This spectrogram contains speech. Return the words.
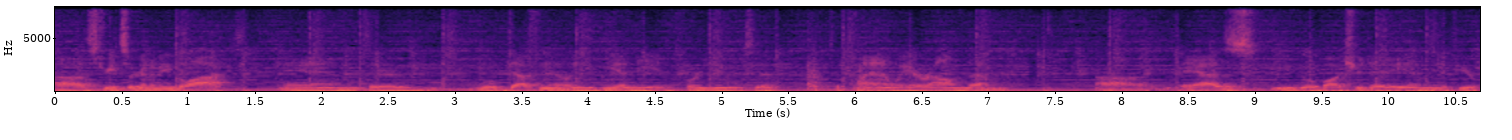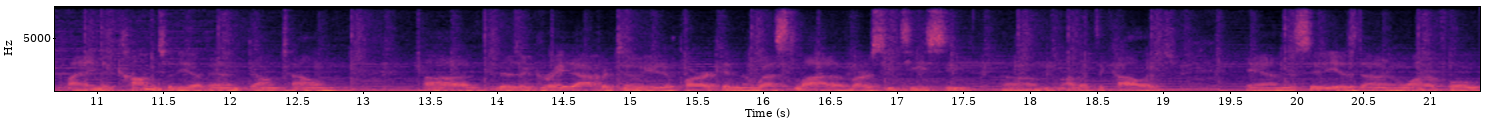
uh, streets are going to be blocked and there will definitely be a need for you to, to plan a way around them. Uh, as you go about your day, and if you're planning to come to the event downtown, uh, there's a great opportunity to park in the west lot of RCTC um, out at the college. And the city has done a wonderful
